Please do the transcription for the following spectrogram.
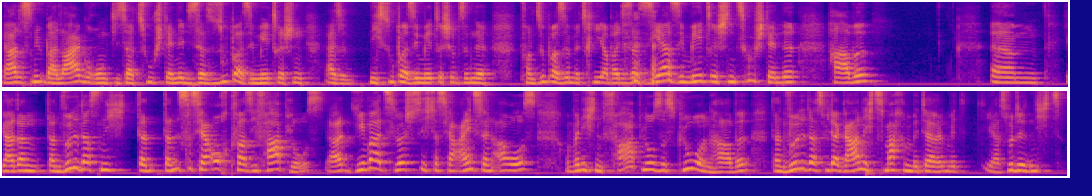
Ja, das ist eine Überlagerung dieser Zustände, dieser supersymmetrischen, also nicht supersymmetrisch im Sinne von Supersymmetrie, aber dieser sehr symmetrischen Zustände habe, ähm, ja, dann, dann würde das nicht, dann, dann ist es ja auch quasi farblos. Ja? Jeweils löscht sich das ja einzeln aus. Und wenn ich ein farbloses Gluon habe, dann würde das wieder gar nichts machen mit der, mit, ja, es würde nichts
